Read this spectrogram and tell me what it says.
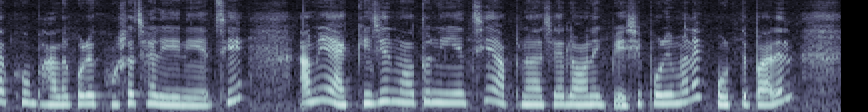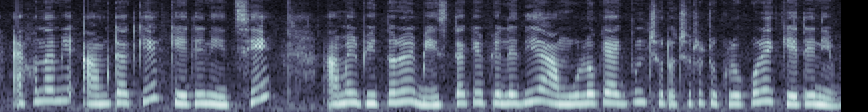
আর খুব ভালো করে খোসা ছাড়িয়ে নিয়েছি। আমি এক কেজির মতো নিয়েছি, আপনারা চাইলে অনেক বেশি পরিমাণে করতে পারেন। এখন আমি আমটাকে কেটে নিচ্ছি। আমের ভিতরের বীজটাকে ফেলে দিয়ে আমগুলোকে একদম ছোট ছোট টুকরো করে কেটে নিব।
